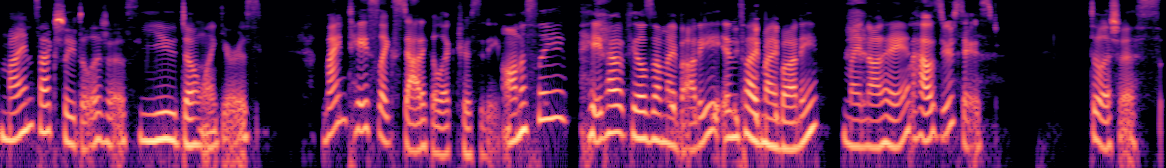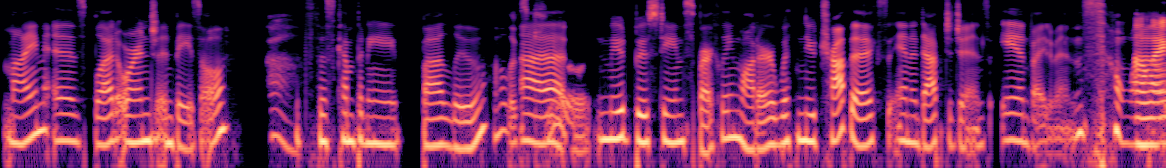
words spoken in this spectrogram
Mine's actually delicious. You don't like yours. Mine tastes like static electricity. Honestly, hate how it feels on my body, inside my body. Might not hate. How's yours taste? Delicious. Mine is blood orange and basil. It's this company, Baloo. Oh, it looks Uh, cute. Mood boosting sparkling water with nootropics and adaptogens and vitamins. wow. Oh my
